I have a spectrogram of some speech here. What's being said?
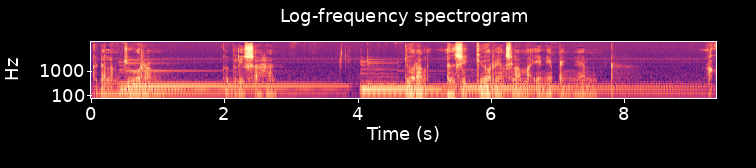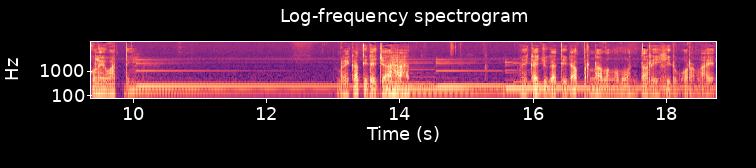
ke dalam jurang kegelisahan. Jurang insecure yang selama ini pengen aku lewati. Mereka tidak jahat. Mereka juga tidak pernah mengomentari hidup orang lain.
